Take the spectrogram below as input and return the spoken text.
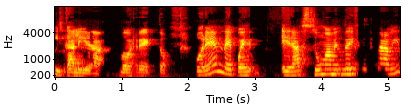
y calidad, correcto. Por ende, pues era sumamente difícil para mí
